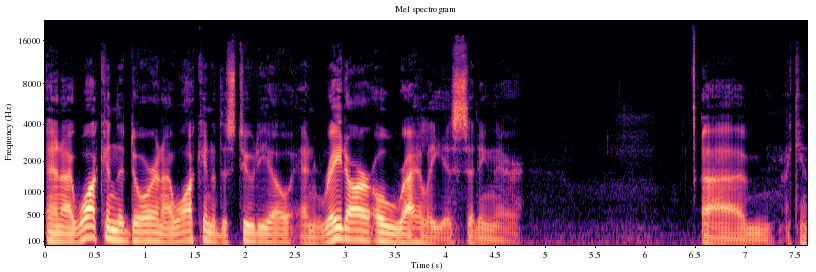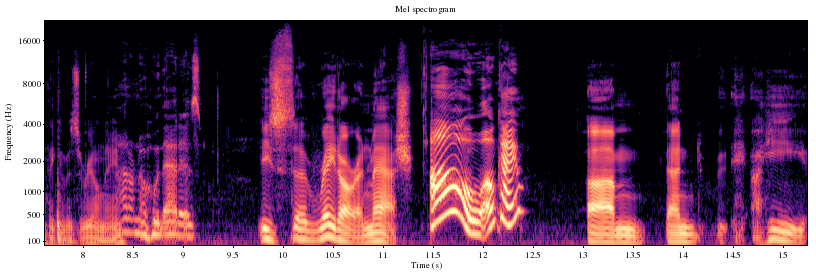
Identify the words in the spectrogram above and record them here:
And I walk in the door and I walk into the studio and Radar O'Reilly is sitting there. Um, I can't think of his real name. I don't know who that is. He's uh, Radar and Mash, Oh, okay. Um, and he,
